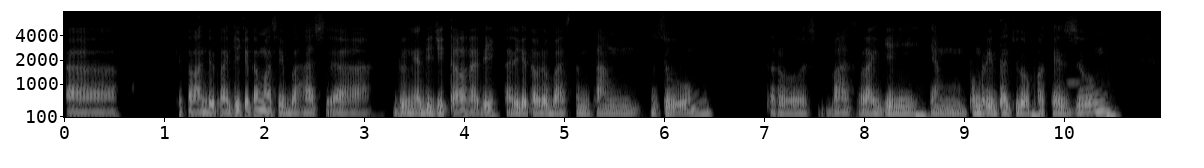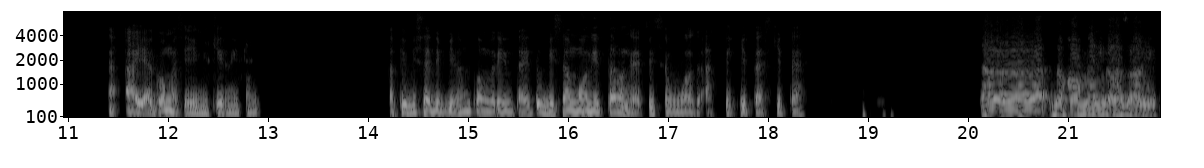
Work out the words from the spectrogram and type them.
uh, kita lanjut lagi kita masih bahas uh, dunia digital tadi. Tadi kita udah bahas tentang Zoom terus bahas lagi yang pemerintah juga pakai Zoom. Nah, ah ya gue masih mikir nih tapi bisa dibilang pemerintah itu bisa monitor nggak sih semua aktivitas kita? Uh, no comment kalau soal itu.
